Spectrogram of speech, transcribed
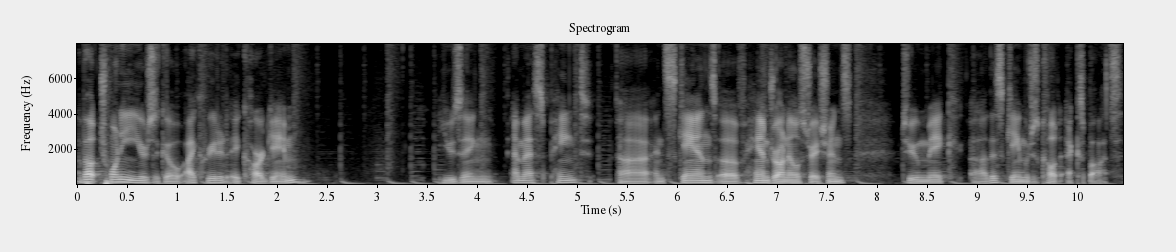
About 20 years ago, I created a card game using MS Paint uh, and scans of hand-drawn illustrations to make uh, this game, which is called Xbots.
